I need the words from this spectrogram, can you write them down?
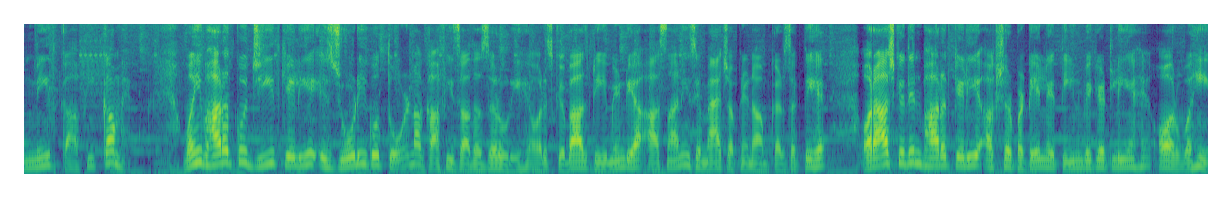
उम्मीद काफ़ी कम है। वहीं भारत को जीत के लिए इस जोड़ी को तोड़ना काफ़ी ज़्यादा ज़रूरी है और इसके बाद टीम इंडिया आसानी से मैच अपने नाम कर सकती है। और आज के दिन भारत के लिए अक्षर पटेल ने तीन विकेट लिए हैं और वहीं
